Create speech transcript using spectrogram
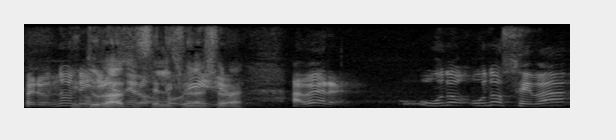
pero, no titular de selección nacional. A ver, uno, uno se va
